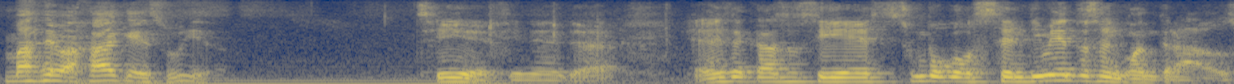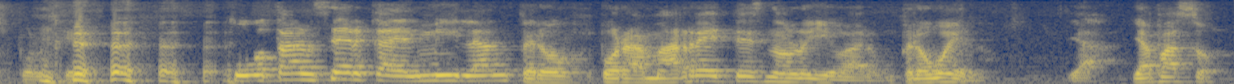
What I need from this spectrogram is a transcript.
más de bajada que de subida. Sí, definitivamente. En este caso sí es un poco sentimientos encontrados, porque estuvo tan cerca del Milan, pero por amarretes no lo llevaron. Pero bueno, ya, ya pasó.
